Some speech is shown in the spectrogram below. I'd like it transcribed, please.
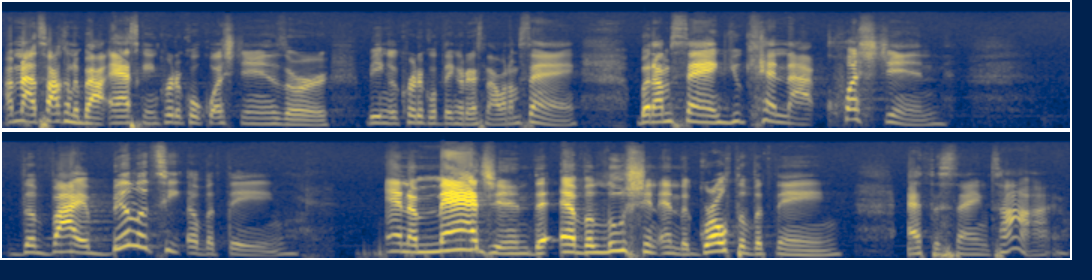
I'm not talking about asking critical questions or being a critical thinker, that's not what I'm saying. But I'm saying you cannot question the viability of a thing and imagine the evolution and the growth of a thing at the same time.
